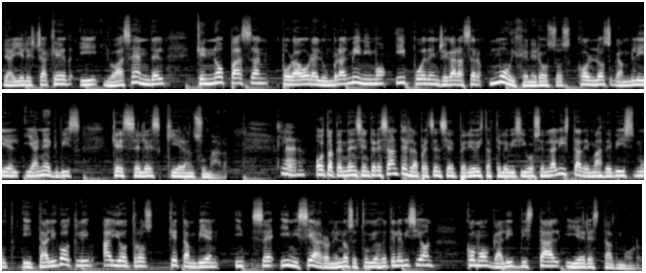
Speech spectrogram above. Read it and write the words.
de Ayel Shaked y Joas Hendel, que no pasan por ahora el umbral mínimo y pueden llegar a ser muy generosos con los Gamliel y Anegbis que se les quieran sumar. Otra tendencia interesante es la presencia de periodistas televisivos en la lista, además de Bismuth y Tali Gottlieb. Hay otros que también se iniciaron en los estudios de televisión, como Galit Distal y Eres Tadmor.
